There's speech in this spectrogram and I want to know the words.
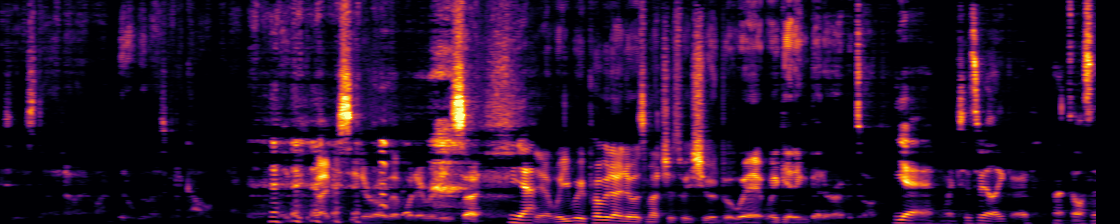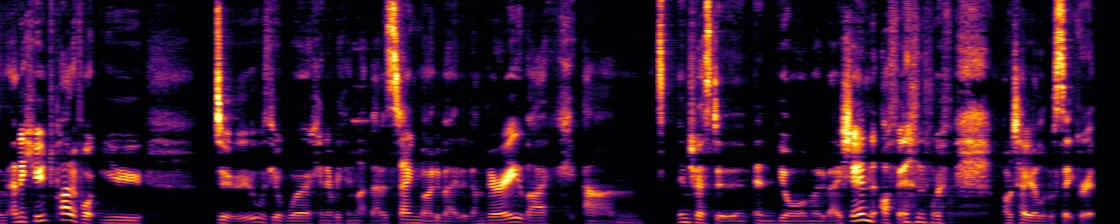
easier to stay at home. Like little willow's got a cold you know, leave with the babysitter or whatever it is. So Yeah. yeah we, we probably don't do as much as we should but we're we're getting better over time Yeah, which is really good. That's awesome. And a huge part of what you do with your work and everything like that is staying motivated. I'm very like um, interested in, in your motivation. Often, with I'll tell you a little secret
